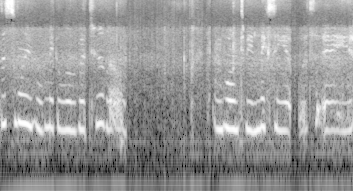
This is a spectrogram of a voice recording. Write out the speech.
this only will make a little bit too though. I'm going to be mixing it with a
